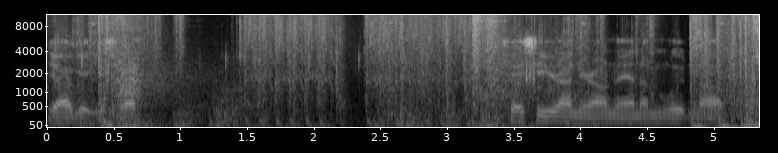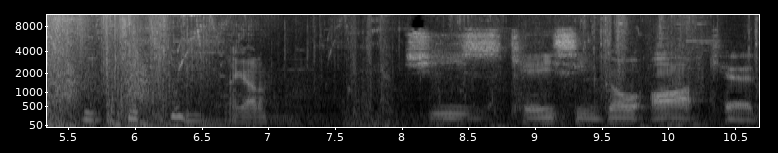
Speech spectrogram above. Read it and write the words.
Yeah, I'll get you sweat. Casey, you're on your own, man. I'm looting up. I got him. Jeez, Casey, go off, kid.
